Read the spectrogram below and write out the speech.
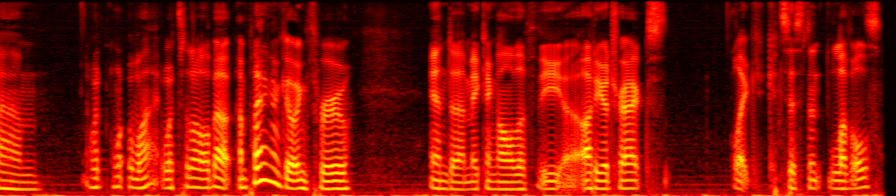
Um, what, what why? What's it all about? I'm planning on going through and uh, making all of the uh, audio tracks like consistent levels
